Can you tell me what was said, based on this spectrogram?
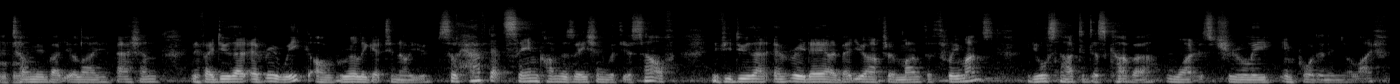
Mm-hmm. Tell me about your life and passion. And if I do that every week, I'll really get to know you. So have that same conversation with yourself. And If you do that every day, I bet you after a month or three months, you'll start to discover what is truly important in your life.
